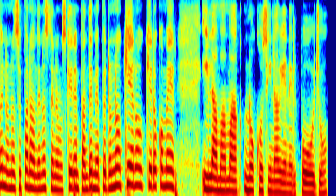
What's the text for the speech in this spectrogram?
Bueno, no sé para dónde nos tenemos que ir en pandemia, pero no quiero, quiero comer. Y la mamá no cocina bien el pollo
